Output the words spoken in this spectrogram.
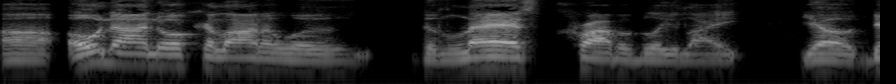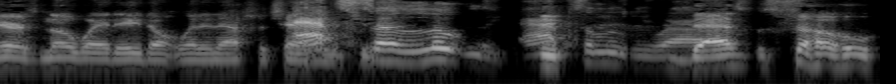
Uh, 09 North Carolina was the last, probably like, yo, there's no way they don't win a national championship. Absolutely, absolutely right. That's so.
